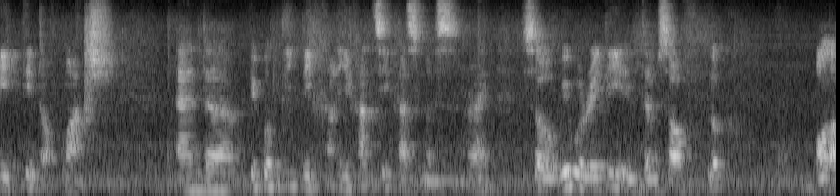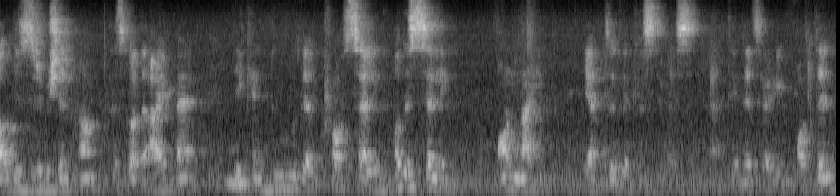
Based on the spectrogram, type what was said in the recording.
18th of March, and uh, people they can't, you can't see customers, right? So we were ready in terms of look, all our distribution arm has got the iPad. They can do the cross selling or the selling online, yeah, to the customers. I think that's very important.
